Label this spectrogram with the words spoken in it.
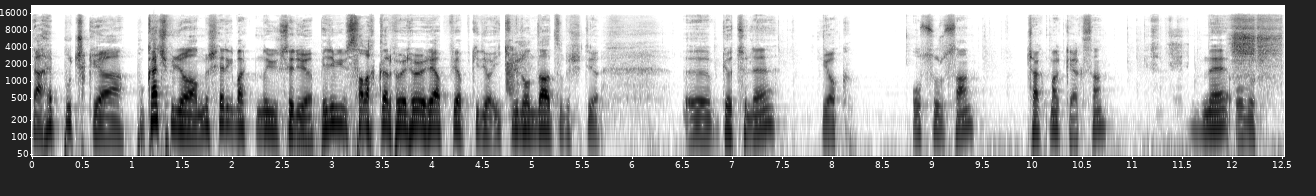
Ya hep bu çıkıyor ha. Bu kaç milyon almış? Her baktığında yükseliyor. Benim gibi salaklar böyle böyle yap yap gidiyor. 2010'da atılmış diyor. Ee, götüne yok. Osursan, çakmak yaksan ne olur?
